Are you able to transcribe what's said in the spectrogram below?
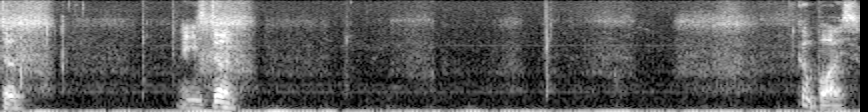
done. He's done. Good boys.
